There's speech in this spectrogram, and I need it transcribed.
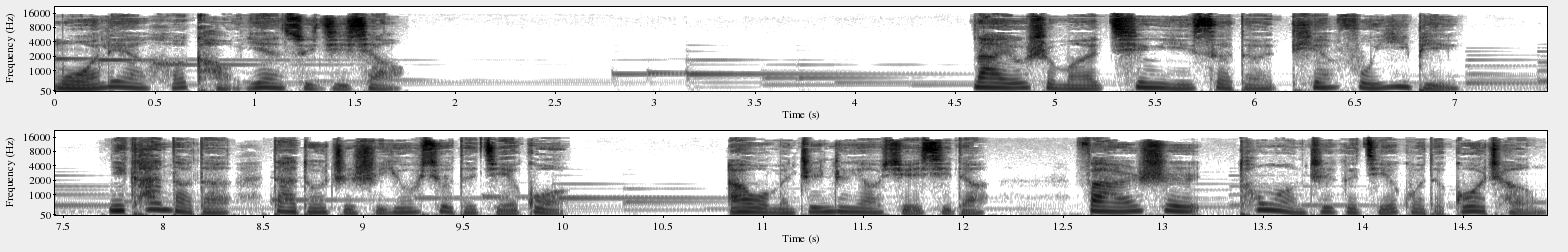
磨练和考验随机效。哪有什么清一色的天赋异禀？你看到的大多只是优秀的结果，而我们真正要学习的，反而是通往这个结果的过程。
